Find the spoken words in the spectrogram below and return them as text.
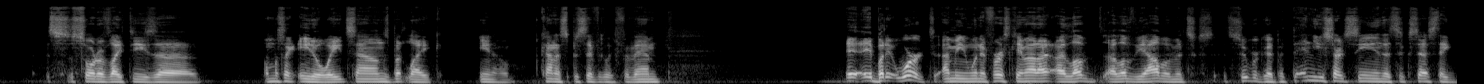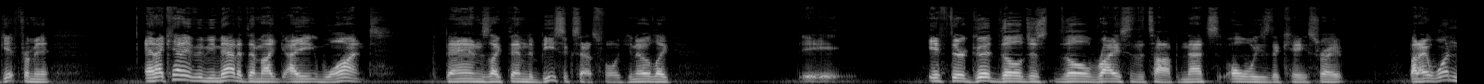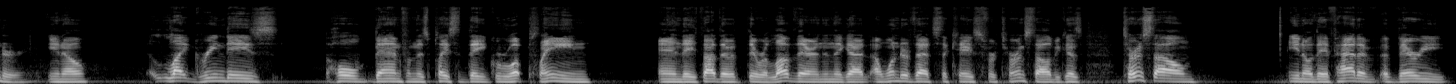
s- sort of like these uh almost like 808 sounds, but like you know kind of specifically for them. It, it, but it worked. I mean, when it first came out, I, I loved I loved the album. It's, it's super good. But then you start seeing the success they get from it, and I can't even be mad at them. Like I want bands like them to be successful. You know, like if they're good, they'll just they'll rise to the top, and that's always the case, right? But I wonder, you know, like Green Day's whole band from this place that they grew up playing and they thought that they were loved there and then they got I wonder if that's the case for Turnstile because Turnstile you know they've had a, a very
